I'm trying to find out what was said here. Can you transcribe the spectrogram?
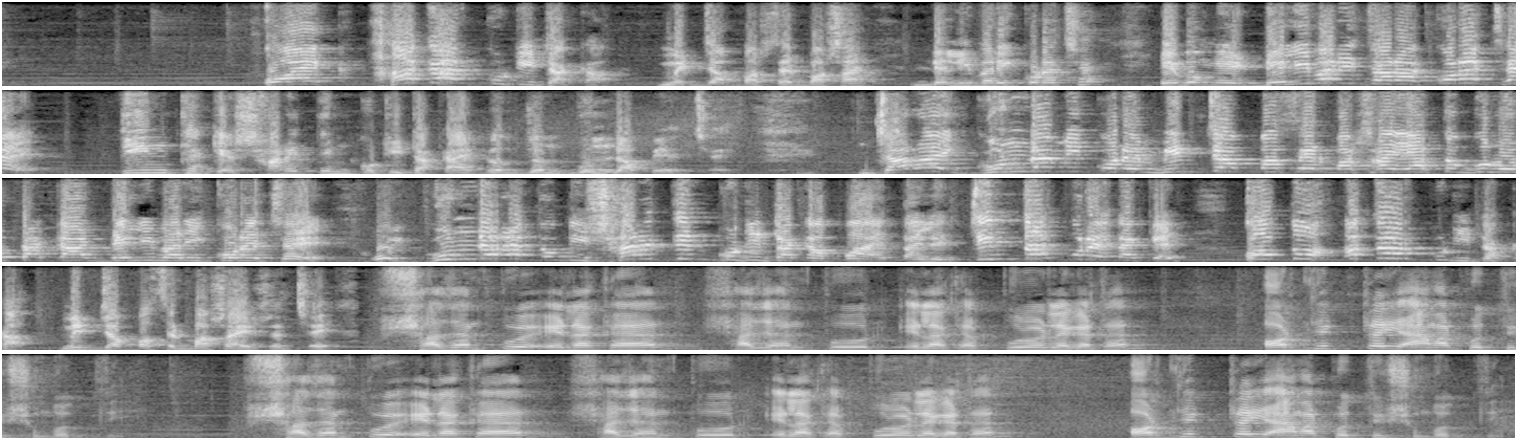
কয়েক হাজার কোটি টাকা মির্জা আব্বাসের বাসায় ডেলিভারি করেছে এবং এই ডেলিভারি যারা করেছে, তিন থেকে সাড়ে তিন কোটি টাকা এক একজন গুন্ডা পেয়েছে। যারাই গুন্ডামি করে মির্জা আব্বাসের বাসায় এতগুলো টাকা ডেলিভারি করেছে, ওই গুন্ডারা যদি সাড়ে তিন কোটি টাকা পায় তাহলে চিন্তা করে দেখেন কত হাজার কোটি টাকা মির্জা আব্বাসের বাসায় এসেছে। শাহজাহানপুর এলাকার শাহজাহানপুর এলাকার, পুরো এলাকাটার অর্ধেকটাই আমার পৈতৃক সম্পত্তি। শাহজাহানপুর এলাকার শাহজাহানপুর এলাকার, পুরো এলাকাটার অর্ধেকটাই আমার পৈতৃক সম্পত্তি।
